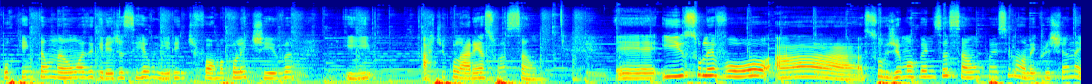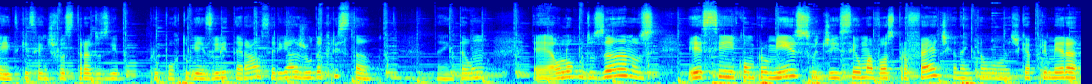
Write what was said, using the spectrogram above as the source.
por que então não as igrejas se reunirem de forma coletiva e articularem a sua ação? É, e isso levou a surgir uma organização com esse nome, Christian Aid, que se a gente fosse traduzir para o português literal seria ajuda cristã. Né? Então, é, ao longo dos anos, esse compromisso de ser uma voz profética, né? então acho que a primeira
